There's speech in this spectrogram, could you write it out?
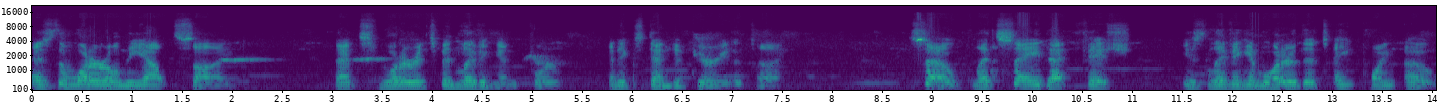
as the water on the outside. That's water it's been living in for an extended period of time. So let's say that fish is living in water that's 8.0.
